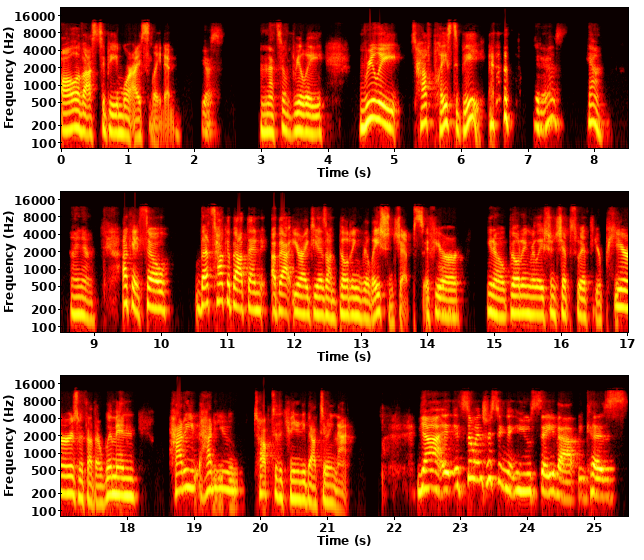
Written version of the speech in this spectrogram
all of us to be more isolated. Yes. And that's a really, really tough place to be. it is. Yeah, I know. Okay. So let's talk about then about your ideas on building relationships. If you're, you know, building relationships with your peers, with other women, how do you how do you talk to the community about doing that? Yeah, it, it's so interesting that you say that because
